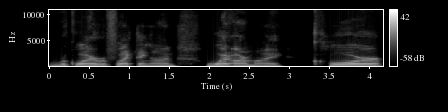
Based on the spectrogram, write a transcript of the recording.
require reflecting on what are my core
